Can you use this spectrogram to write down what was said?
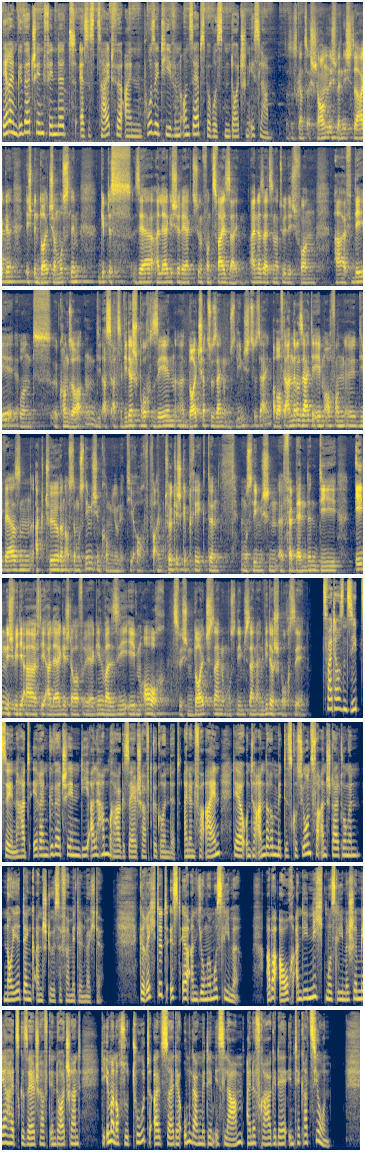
Eren Güvercin findet, es ist Zeit für einen positiven und selbstbewussten deutschen Islam. Das ist ganz erstaunlich, wenn ich sage, ich bin deutscher Muslim, gibt es sehr allergische Reaktionen von zwei Seiten. Einerseits natürlich von AfD und Konsorten, die das als Widerspruch sehen, äh, Deutscher zu sein und muslimisch zu sein. Aber auf der anderen Seite eben auch von äh, diversen Akteuren aus der muslimischen Community, auch vor allem türkisch geprägten muslimischen äh, Verbänden, die ähnlich wie die AfD allergisch darauf reagieren, weil sie eben auch zwischen Deutschsein und Muslimischsein einen Widerspruch sehen. 2017 hat Eren Güvercin die Alhambra-Gesellschaft gegründet, einen Verein, der unter anderem mit Diskussionsveranstaltungen neue Denkanstöße vermitteln möchte. Gerichtet ist er an junge Muslime, aber auch an die nicht-muslimische Mehrheitsgesellschaft in Deutschland, die immer noch so tut, als sei der Umgang mit dem Islam eine Frage der Integration.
